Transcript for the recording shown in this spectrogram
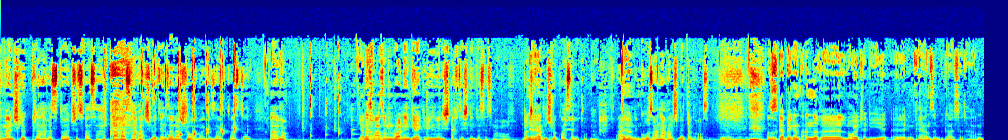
nicht um einen Schluck klares deutsches Wasser. Hat damals Harald Schmidt in seiner Show immer gesagt, weißt du? Ah. Genau. Ja, das Ja. war so ein Running Gag irgendwie. Ich dachte, ich nehme das jetzt mal auf, weil ich Ja, gerade ja. einen Schluck Wasser getrunken habe. Ein. Gruß an Harald Schmidt da draußen. Also es gab ja ganz andere Leute, die äh, im Fernsehen begeistert haben.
